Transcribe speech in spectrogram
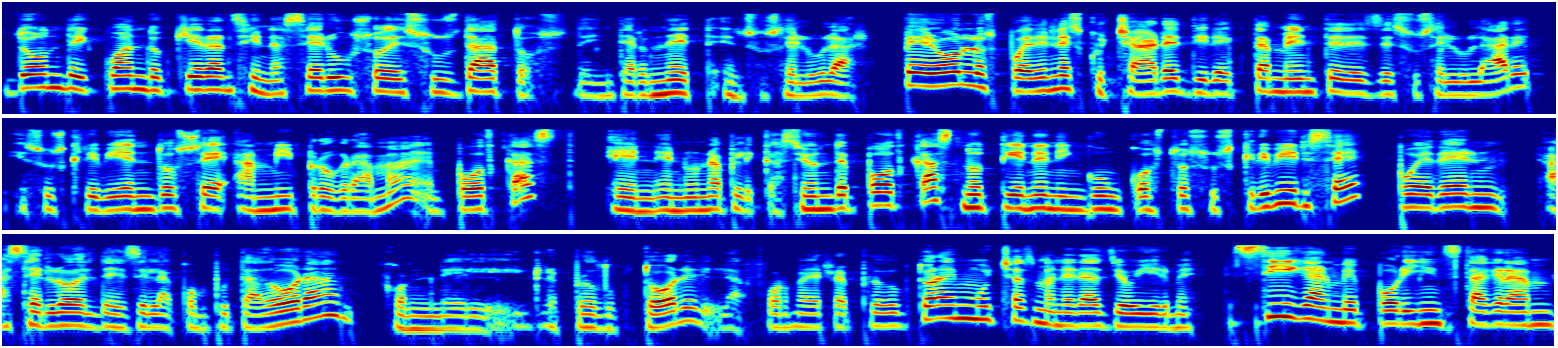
donde y cuando quieran sin hacer uso de sus datos de Internet en su celular pero los pueden escuchar directamente desde su celular y suscribiéndose a mi programa en podcast en, en, una aplicación de podcast. No tiene ningún costo suscribirse. Pueden hacerlo desde la computadora con el reproductor, la forma de reproductor. Hay muchas maneras de oírme. Síganme por Instagram,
